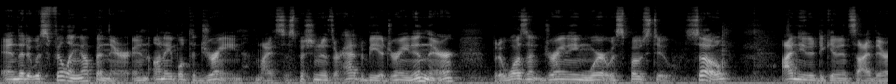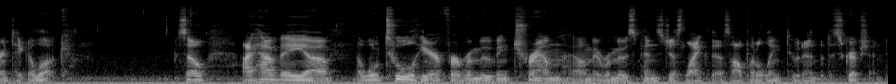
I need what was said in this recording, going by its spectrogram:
and that it was filling up in there and unable to drain. My suspicion is there had to be a drain in there, but it wasn't draining where it was supposed to. So I needed to get inside there and take a look. So I have a, uh, a little tool here for removing trim. Um, it removes pins just like this. I'll put a link to it in the description.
